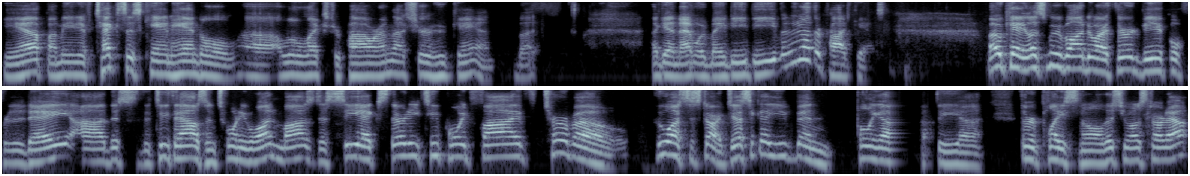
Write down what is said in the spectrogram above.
Yep. I mean, if Texas can handle uh, a little extra power, I'm not sure who can. But again, that would maybe be even another podcast. Okay, let's move on to our third vehicle for today. Uh, this is the 2021 Mazda CX-30 2.5 Turbo. Who wants to start? Jessica, you've been pulling up the uh, third place and all this. You want to start out?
